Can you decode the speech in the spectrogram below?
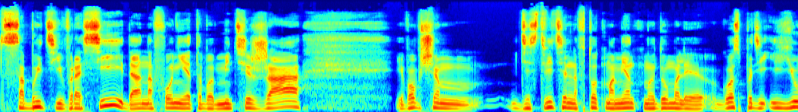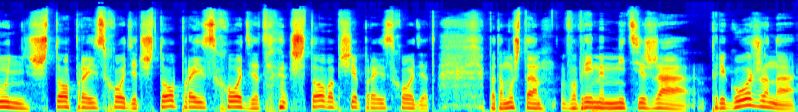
событий в России, да, на фоне этого мятежа. И, в общем, действительно в тот момент мы думали, господи, июнь, что происходит, что происходит, что вообще происходит? Потому что во время мятежа Пригожина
